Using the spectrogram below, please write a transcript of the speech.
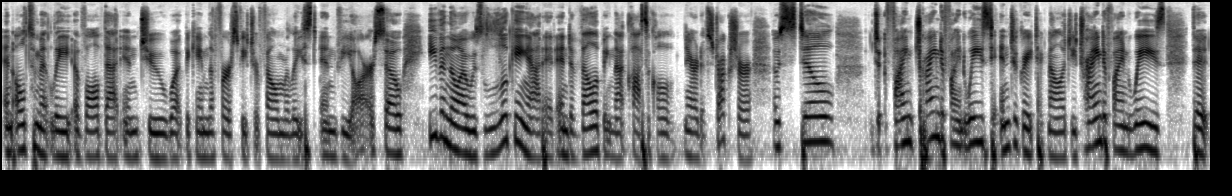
and ultimately evolved that into what became the first feature film released in VR. So even though I was looking at it and developing that classical narrative structure, I was still find trying to find ways to integrate technology, trying to find ways that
